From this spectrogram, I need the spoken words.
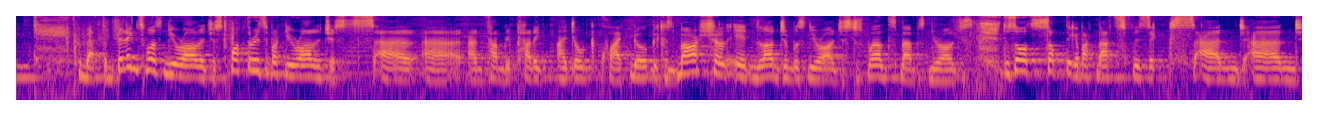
Tumberty, who met them. Billings was a neurologist. What there is about neurologists uh, uh, and family planning, I don't quite know because Marshall in London was a neurologist as well. This man was a neurologist. There's also something about maths, physics, and and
